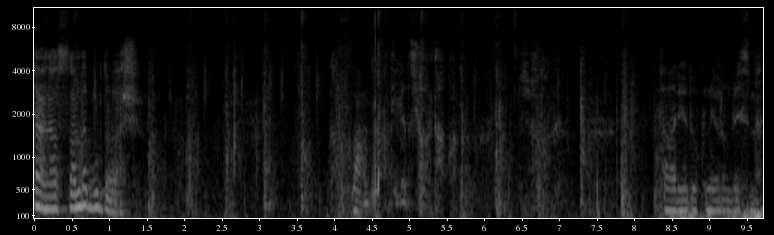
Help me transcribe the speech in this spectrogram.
Tane aslan da burada var. Kaplan dili dışarıda. Tarihe dokunuyorum resmen.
